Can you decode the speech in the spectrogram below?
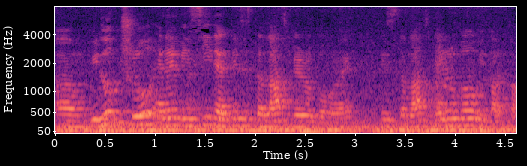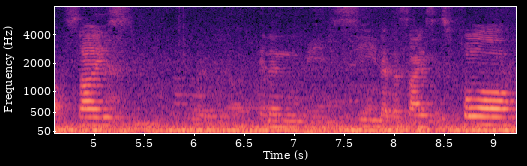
um, we look through and then we see that this is the last variable, right? This is the last variable, we got about size, and then we see that the size is four,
